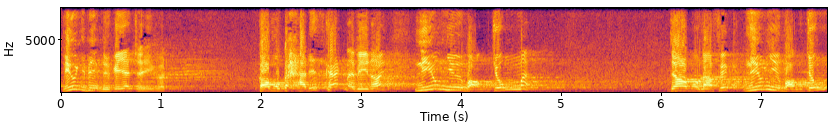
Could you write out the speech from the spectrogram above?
nếu như biết được cái giá trị của còn một cái hadith khác này bị nói nếu như bọn chúng á, cho Munafik nếu như bọn chúng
